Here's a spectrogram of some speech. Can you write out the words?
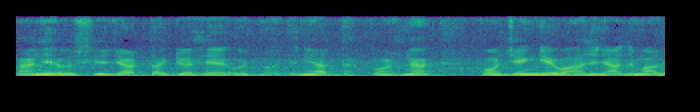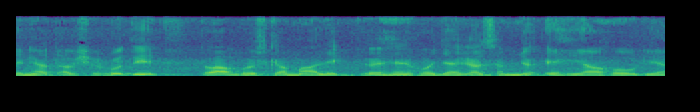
ہاں جی اس کی جڑ تک جو ہے، اس معدنیات تک پہنچنا، پہنچیں گے، وہاں سے جہاں سے معدنیات اب شروع ہوتی، تو اب اس کا مالک جو ہے، ہو جائے گا، سمجھو احیا ہو گیا۔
